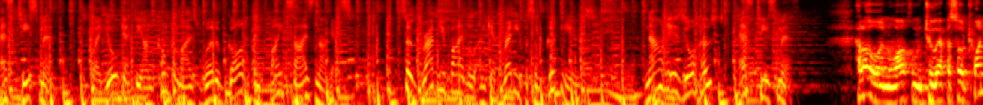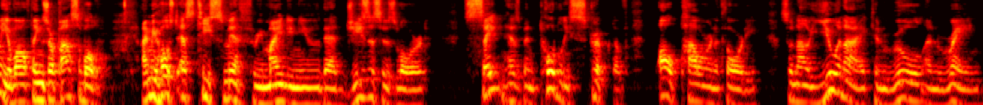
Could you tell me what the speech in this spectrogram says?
S.T. Smith, where you'll get the uncompromised Word of God in bite sized nuggets. So grab your Bible and get ready for some good news. Now, here's your host, S.T. Smith. Hello, and welcome to episode 20 of All Things Are Possible. I'm your host, S.T. Smith, reminding you that Jesus is Lord. Satan has been totally stripped of all power and authority. So now you and I can rule and reign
